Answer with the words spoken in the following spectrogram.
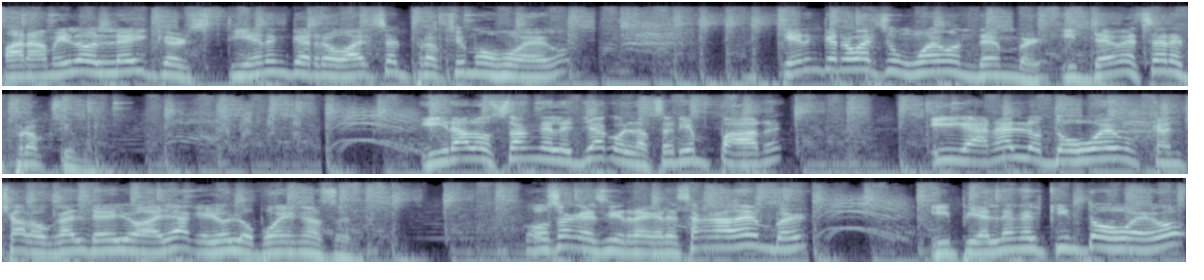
Para mí los Lakers tienen que robarse el próximo juego. Tienen que robarse un juego en Denver y debe ser el próximo. Ir a Los Ángeles ya con la serie empate y ganar los dos juegos cancha local de ellos allá, que ellos lo pueden hacer. Cosa que si regresan a Denver y pierden el quinto juego,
